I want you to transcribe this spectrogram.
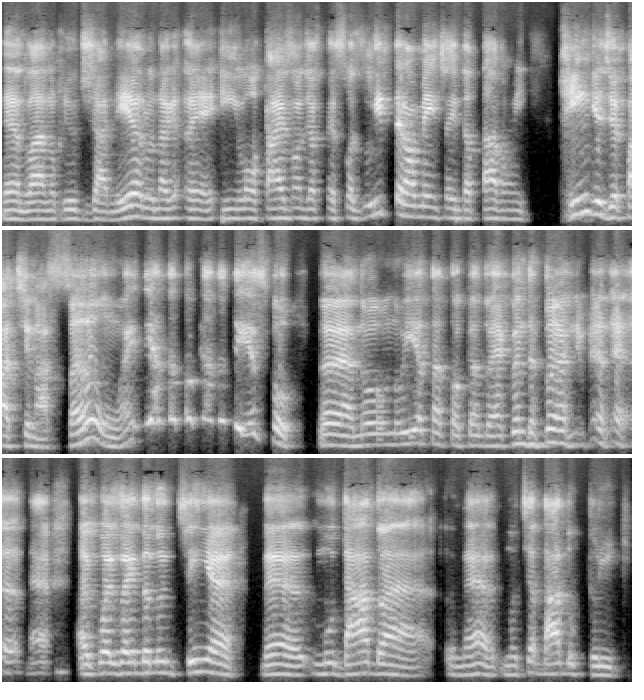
né, lá no Rio de Janeiro, na, é, em locais onde as pessoas literalmente ainda estavam em ringue de patinação, ainda ia estar tá tocando disco, é, não, não ia estar tá tocando Echo and the Bunny, né? a coisa ainda não tinha né, mudado a, né, não tinha dado o clique.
